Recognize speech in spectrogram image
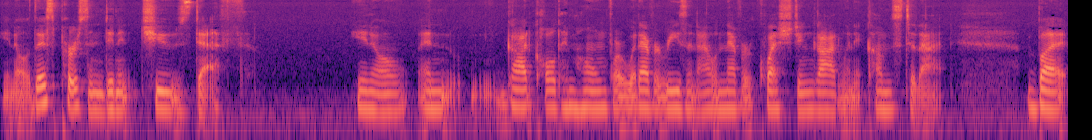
you know, this person didn't choose death, you know, and God called him home for whatever reason. I will never question God when it comes to that. But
